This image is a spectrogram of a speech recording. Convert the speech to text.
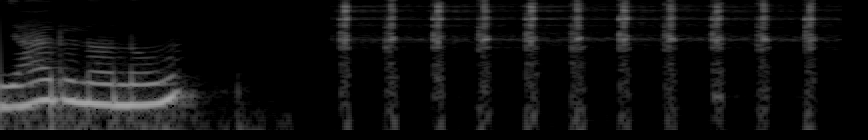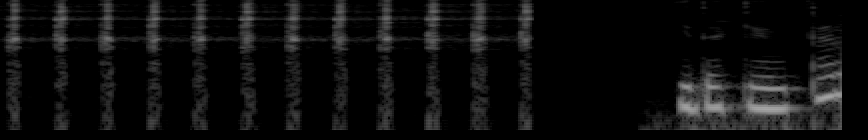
ಯಾರು ನಾನು? ಇದಕ್ಕೆ ಉತ್ತರ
